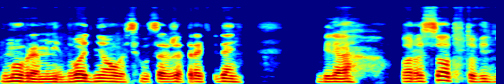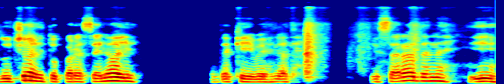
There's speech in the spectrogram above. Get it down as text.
Нема времени. Два дня ось це вже третій день біля поросят, то відлучаю, то переселяю. Такий вигляд. І зсередини, і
